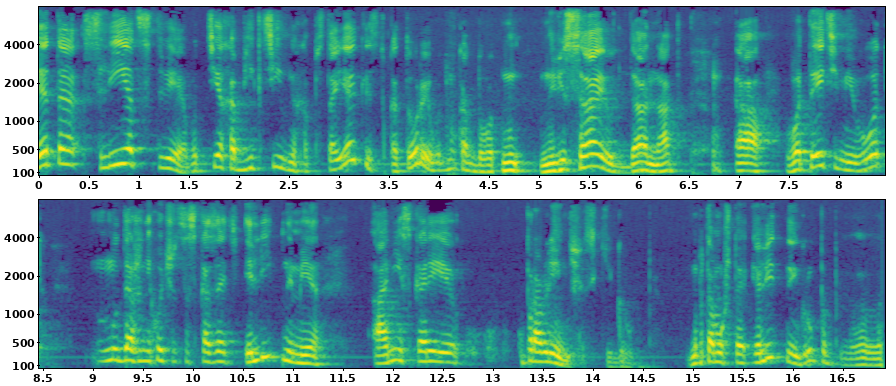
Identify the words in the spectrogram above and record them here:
это следствие вот тех объективных обстоятельств, которые вот, ну, как бы вот нависают да, над а, вот этими вот, ну даже не хочется сказать элитными, они скорее управленческие группы. Ну потому что элитные группы э,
